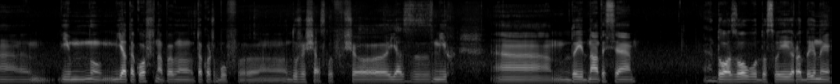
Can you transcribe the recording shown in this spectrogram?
Е, і ну, я також, напевно, також був е, дуже щаслив, що я зміг е, доєднатися до Азову, до своєї родини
